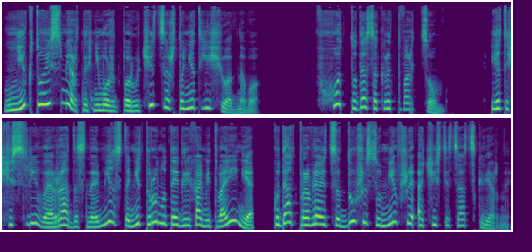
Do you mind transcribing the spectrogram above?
никто из смертных не может поручиться, что нет еще одного. Вход туда сокрыт Творцом. И это счастливое, радостное место, не тронутое грехами творения, куда отправляются души, сумевшие очиститься от скверны.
